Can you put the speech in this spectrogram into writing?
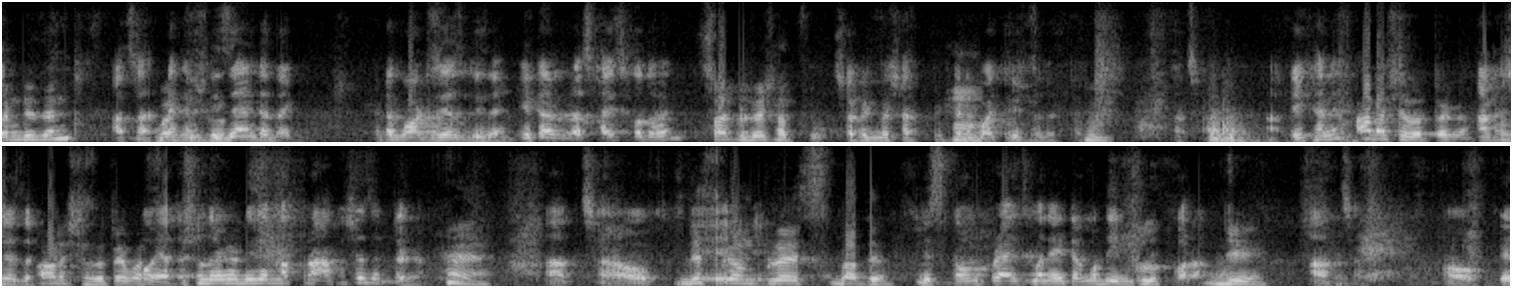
সেম ডিজাইন আচ্ছা দেখেন ডিজাইনটা দেখেন। এটা গর্জিয়াস ডিজাইন এটার সাইজ কত ভাই? ছয় feet by feet feet by feet এটা হুম। পঁয়ত্রিশ হাজার টাকা। আচ্ছা। এখানে? আঠাশ হাজার টাকা। টাকা ও এত সুন্দর একটা ডিজাইন মাত্র আঠাশ হাজার টাকা? হ্যাঁ। আচ্ছা ডিসকাউন্ট প্রাইস বাদে। ডিসকাউন্ট প্রাইস মানে এটার মধ্যে ইনক্লুড করা। জি। আচ্ছা ওকে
